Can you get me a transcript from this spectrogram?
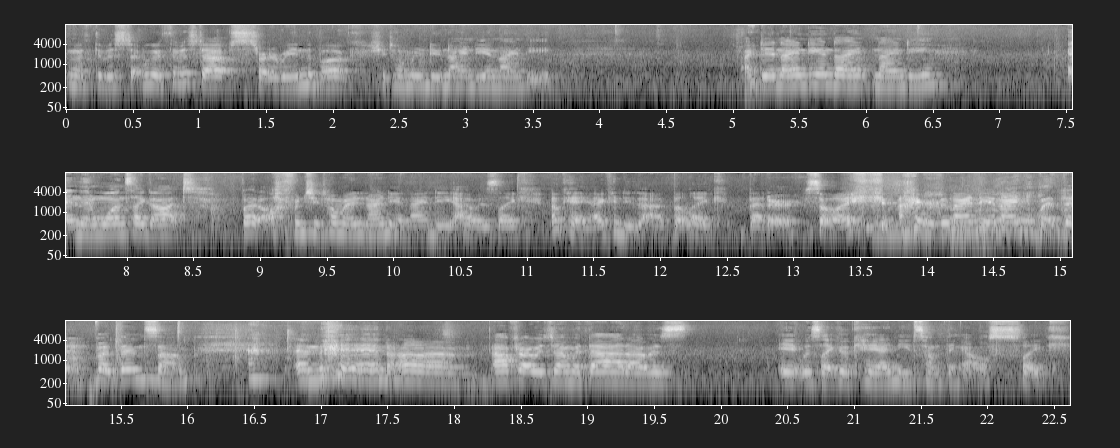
went through the step we went through the steps. Started reading the book. She told me to do ninety and ninety. I did ninety and ninety, and then once I got. But when she told me to do 90 and 90, I was like, okay, I can do that, but like better. So like I did 90 and 90, but then, but then some. And then um, after I was done with that, I was it was like, okay, I need something else. Like,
